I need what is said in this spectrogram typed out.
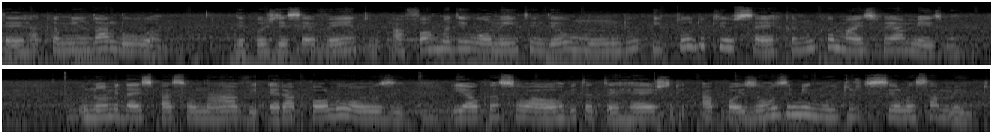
Terra a caminho da Lua. Depois desse evento, a forma de o homem entender o mundo e tudo que o cerca nunca mais foi a mesma. O nome da espaçonave era Apollo 11 e alcançou a órbita terrestre após 11 minutos de seu lançamento.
